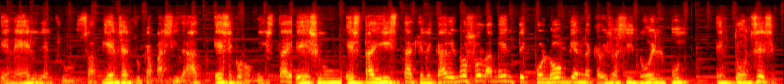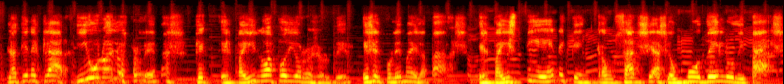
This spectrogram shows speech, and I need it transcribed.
en él, en su sapiencia, en su capacidad. Es economista, es un estadista que le cabe no solamente Colombia en la cabeza, sino el mundo. Entonces la tiene clara. Y uno de los problemas que el país no ha podido resolver es el problema de la paz. El país tiene que encauzarse hacia un modelo de paz.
